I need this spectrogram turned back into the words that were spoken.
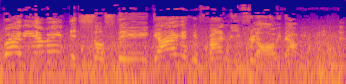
Praticamente ci sono queste gare che fanno in Florida, ovviamente,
